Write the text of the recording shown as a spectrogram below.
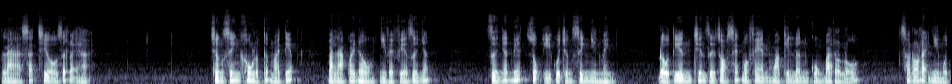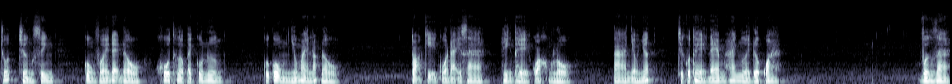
là sát chiêu rất lợi hại. Trường sinh không lập tức nói tiếp, Mà là quay đầu nhìn về phía Dư Nhất. Dư Nhất biết dụng ý của trường sinh nhìn mình. Đầu tiên trên dưới giỏ xét một phen Hòa Kỳ Lân cùng ba đầu lỗ. Sau đó lại nhìn một chút trường sinh Cùng với đại đầu khu thừa bạch cô nương. Cuối cùng nhớ mày lắc đầu. Tọa kỵ của đại gia, Hình thể quá khổng lồ. Ta nhiều nhất chỉ có thể đem hai người đưa qua. Vương gia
